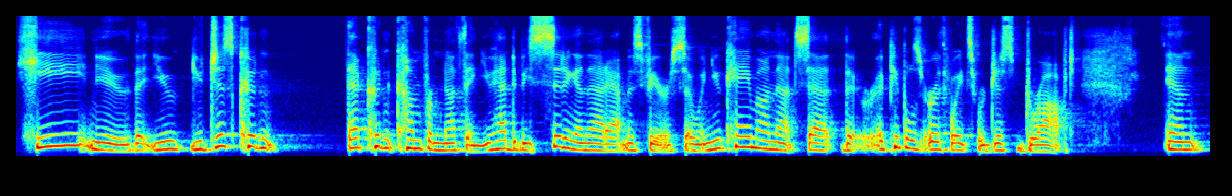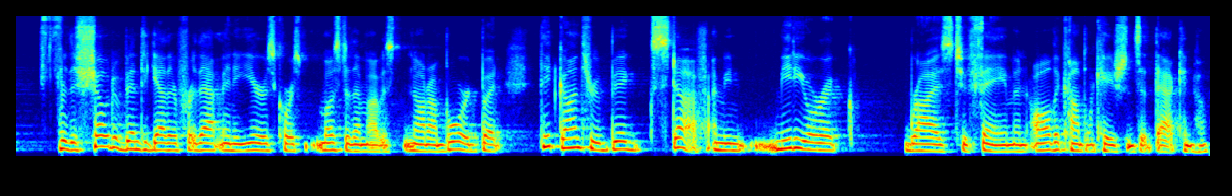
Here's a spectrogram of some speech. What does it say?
he knew that you you just couldn't that couldn't come from nothing. You had to be sitting in that atmosphere. So when you came on that set, the people's earth weights were just dropped. And for the show to have been together for that many years, of course, most of them I was not on board, but they'd gone through big stuff. I mean, meteoric rise to fame and all the complications that that can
